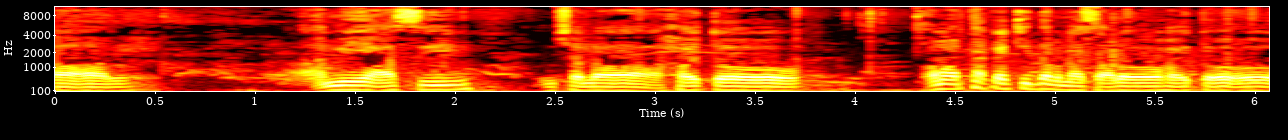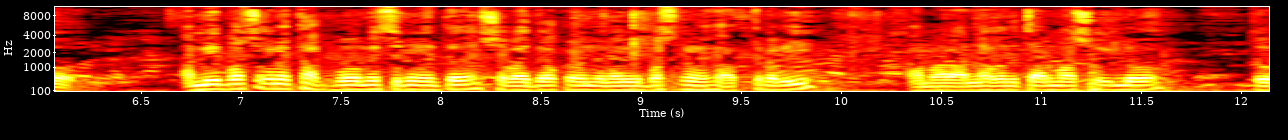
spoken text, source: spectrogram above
আর আমি আসি ইনশাল্লাহ হয়তো আমার থাকার চিন্তা ভাবনা আছে আরও হয়তো আমি বছরখানে থাকব মেসিডোনিয়াতে, সবাই দোয়া করেন যেন আমি বছরখানে থাকতে পারি। আমার আল্লাহ চার মাস হইল, তো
